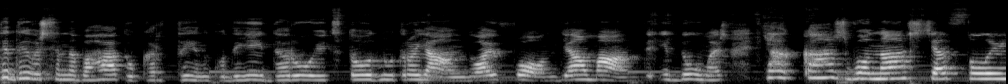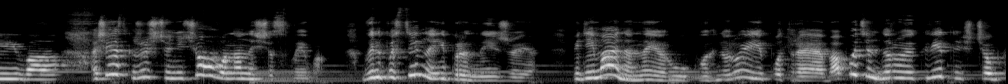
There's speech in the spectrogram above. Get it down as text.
Ти дивишся на багату картинку, де їй дарують 101 троянду, айфон, діаманти, і думаєш, яка ж вона щаслива. А ще я скажу, що нічого вона не щаслива. Він постійно її принижує, підіймає на неї руку, ігнорує її потреби, а потім дарує квіти, щоб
